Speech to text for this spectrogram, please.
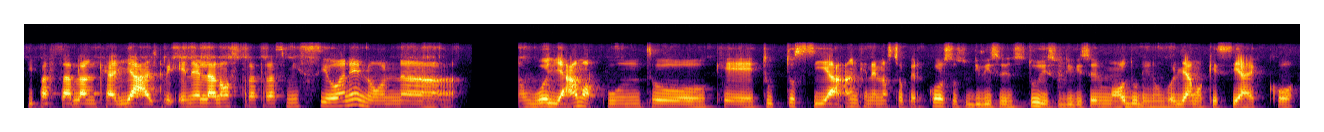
di passarlo anche agli altri. E nella nostra trasmissione non, non vogliamo appunto che tutto sia anche nel nostro percorso suddiviso in studi, suddiviso in moduli, non vogliamo che sia ecco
